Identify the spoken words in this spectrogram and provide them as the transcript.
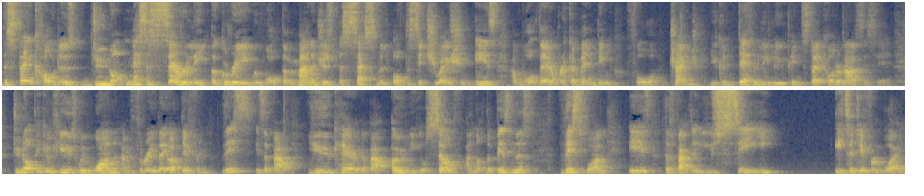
the stakeholders do not necessarily agree with what the manager's assessment of the situation is and what they're recommending for change. You can definitely loop in stakeholder analysis here. Do not be confused with one and three, they are different. This is about you caring about only yourself and not the business. This one is the fact that you see it a different way.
